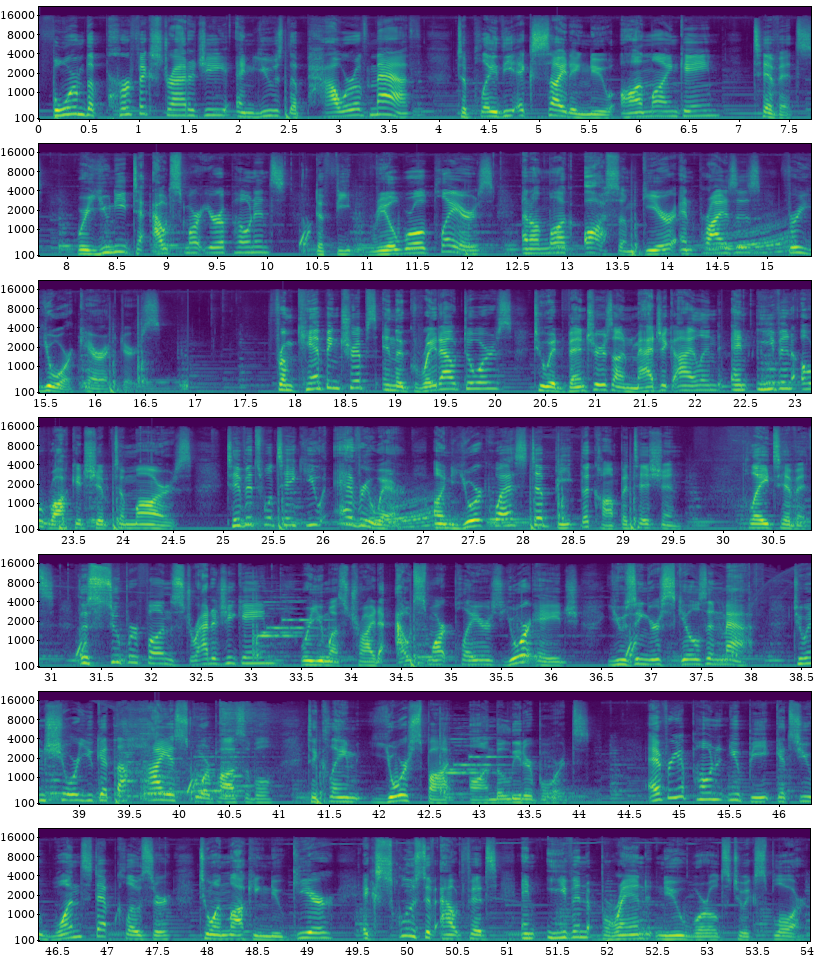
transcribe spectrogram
Form the perfect strategy and use the power of math to play the exciting new online game, TiViTz, where you need to outsmart your opponents, defeat real world players, and unlock awesome gear and prizes for your characters. From camping trips in the great outdoors, to adventures on Magic Island, and even a rocket ship to Mars, TiViTz will take you everywhere on your quest to beat the competition. Play TiViTz, the super fun strategy game where you must try to outsmart players your age using your skills in math to ensure you get the highest score possible to claim your spot on the leaderboards. Every opponent you beat gets you one step closer to unlocking new gear, exclusive outfits, and even brand new worlds to explore.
